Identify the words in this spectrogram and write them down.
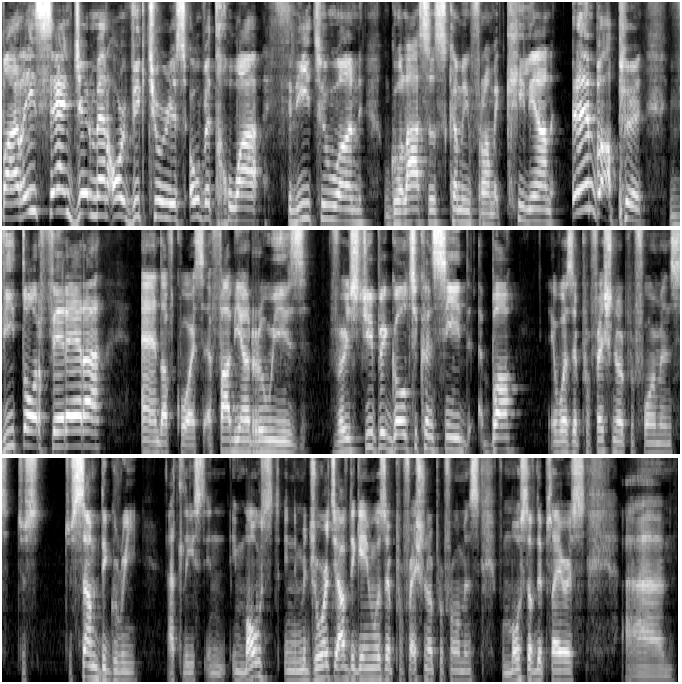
Paris Saint-Germain are victorious over Troyes 3-1. Golazos coming from Kylian Mbappe, Vitor Ferreira, and of course Fabian Ruiz. Very stupid goal to concede, but it was a professional performance to, to some degree at least in, in most in the majority of the game was a professional performance for most of the players. Um,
